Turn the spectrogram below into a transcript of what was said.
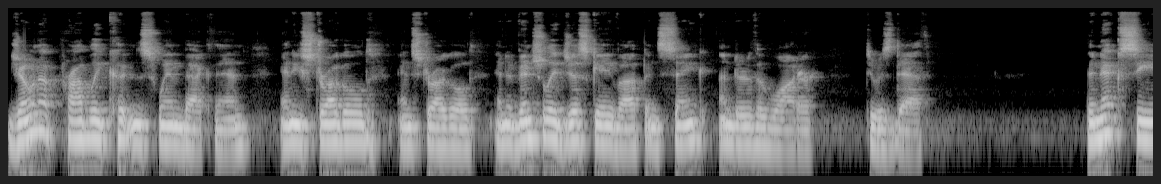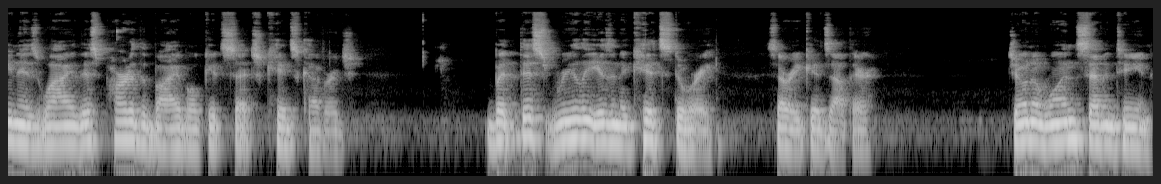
Jonah probably couldn't swim back then, and he struggled and struggled and eventually just gave up and sank under the water to his death. The next scene is why this part of the Bible gets such kids' coverage. But this really isn't a kid story. Sorry, kids out there. Jonah 1:17.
